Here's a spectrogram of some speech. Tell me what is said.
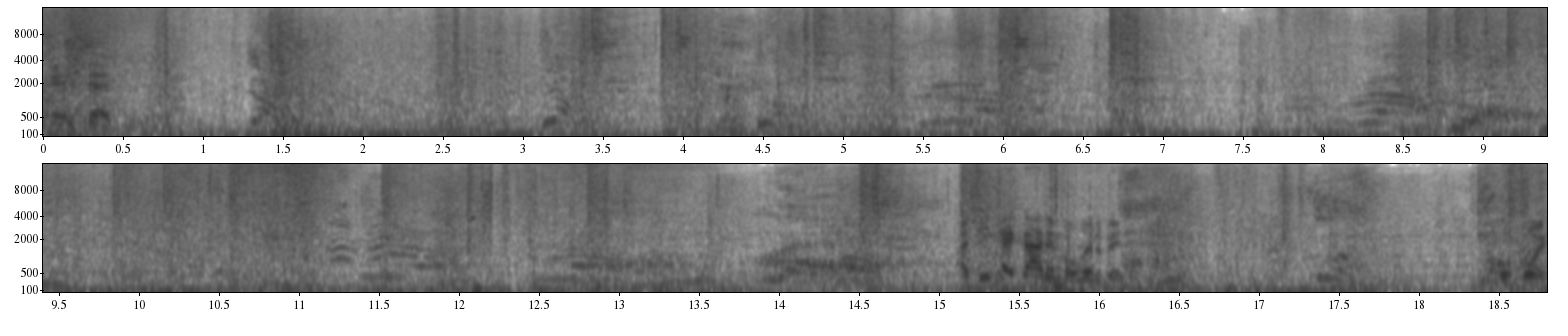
Okay, he's dead. I think I got him a little bit. Oh boy.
